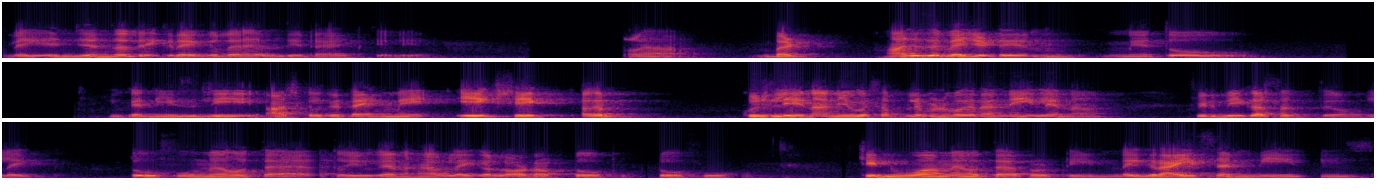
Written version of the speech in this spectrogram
लाइक इन जनरल एक रेगुलर हेल्दी डाइट के लिए। बट हाँ जैसे वेजिटेरियन में तो यू कैन ईजिली आजकल के टाइम में एक शेक अगर कुछ लेना नहीं होगा सप्लीमेंट वगैरह नहीं लेना फिर भी कर सकते हो। लाइक टोफू में होता है तो you can have like a lot of tofu quinoa में होता है protein like rice and beans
